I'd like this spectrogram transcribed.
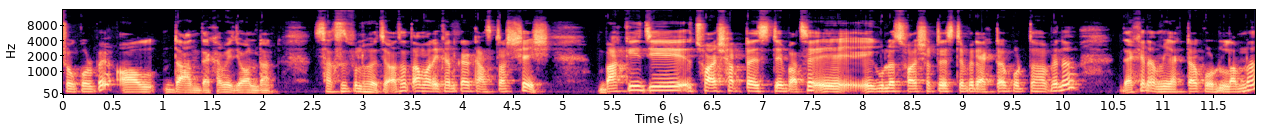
শো করবে অল ডান দেখাবে যে অল ডান সাকসেসফুল হয়েছে। অর্থাৎ আমার এখানকার কাজটা শেষ। বাকি যে ছয় সাতটা স্টেপ আছে এগুলো ছয় সাতটা স্টেপের একটাও করতে হবে না। দেখেন, আমি একটাও করলাম না।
